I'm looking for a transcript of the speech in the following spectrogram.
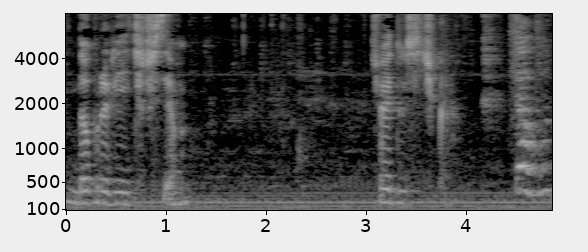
Добрый вечер всем. Чай, Дусечка? Да, вот.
